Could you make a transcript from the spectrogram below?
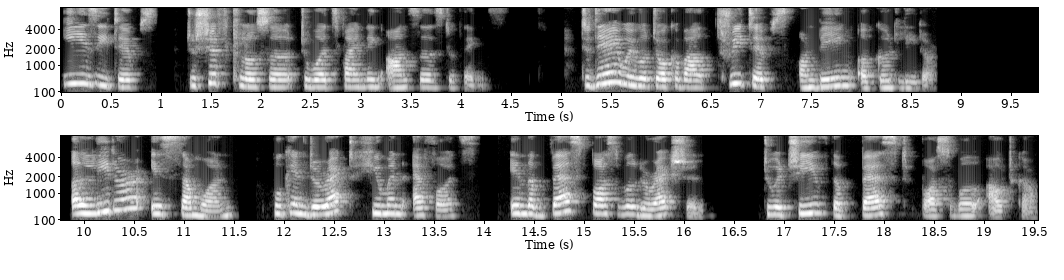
easy tips to shift closer towards finding answers to things. Today, we will talk about three tips on being a good leader. A leader is someone who can direct human efforts in the best possible direction to achieve the best possible outcome.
